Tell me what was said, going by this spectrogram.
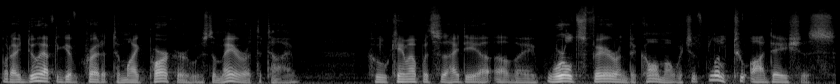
but I do have to give credit to Mike Parker, who was the mayor at the time, who came up with this idea of a World's Fair in Tacoma, which is a little too audacious.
